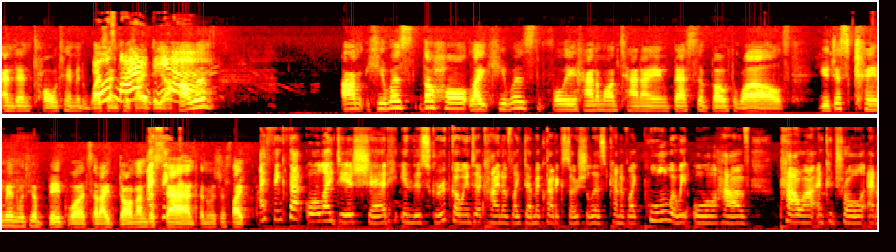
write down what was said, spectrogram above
and then told him it was wasn't my his idea. idea. How would um he was the whole like he was fully Hannah Montanaing best of both worlds. You just came in with your big words that I don't understand and was just like, I think that all ideas shared in this group go into kind of like democratic socialist kind of like pool where we all have power and control and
